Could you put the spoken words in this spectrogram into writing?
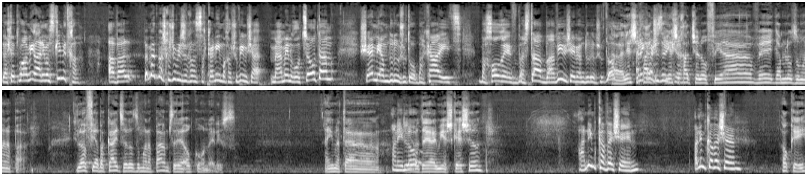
לתת פה אמירה, אני מסכים איתך. אבל באמת מה שחשוב לי שהשחקנים החשובים שהמאמן רוצה אותם, שהם יעמדו לרשותו בקיץ, בחורף, בסתיו, באביב, שהם יעמדו לרשותו. אבל יש אחד, יש יקרה. אחד שלא הופיע וגם לא זומן הפעם. שלא הופיע בקיץ ולא זומן הפעם זה אור קורנליוס. האם אתה אני לא- יודע אם יש קשר? אני מקווה שאין. אני מקווה שאין. אוקיי.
